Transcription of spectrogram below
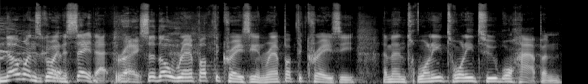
no one's going to say that. Right. So they'll ramp up the crazy and ramp up the crazy, and then 2022 will happen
